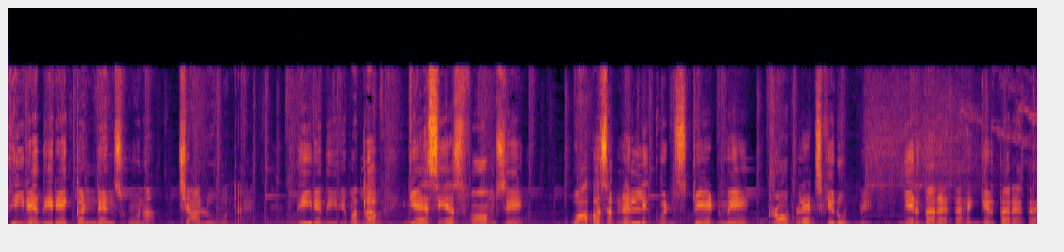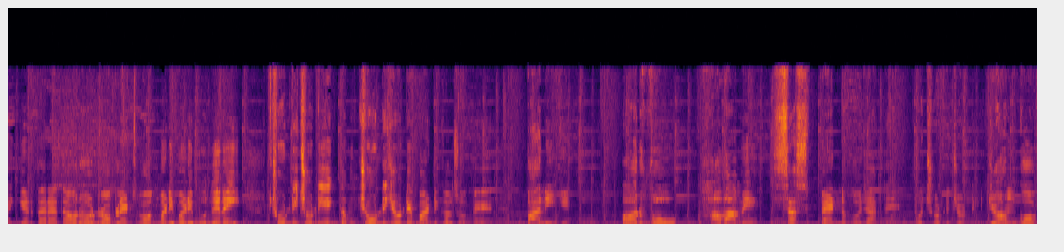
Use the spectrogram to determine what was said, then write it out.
धीरे धीरे कंडेंस होना चालू होता है। धीरे धीरे मतलब गैसियस फॉर्म से वापस अपने लिक्विड स्टेट में ड्रॉपलेट्स के रूप में। गिरता रहता है गिरता रहता है गिरता रहता है। और वो ड्रॉपलेट्स बहुत बड़ी बड़ी बूंदे नहीं छोटी छोटी एकदम छोटे छोटे पार्टिकल्स होते हैं पानी के। और वो हवा में सस्पेंड हो जाते हैं वो छोटे छोटे जो हमको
